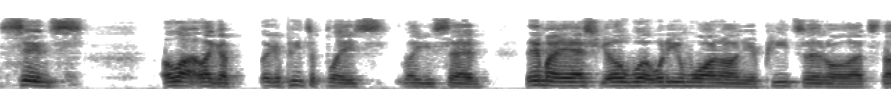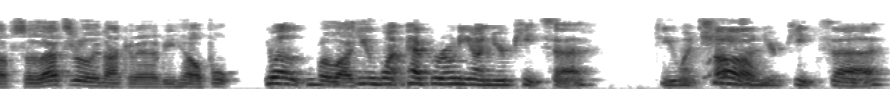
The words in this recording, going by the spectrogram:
since a lot like a like a pizza place, like you said, they might ask you, "Oh, what what do you want on your pizza?" and all that stuff. So that's really not going to be helpful. Well, But, like- do you want pepperoni on your pizza? Do you want cheese Oh. on your pizza?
